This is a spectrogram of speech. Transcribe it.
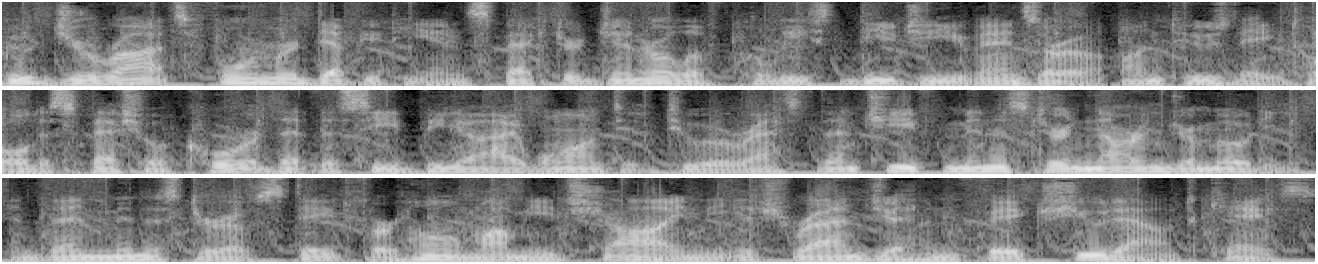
Gujarat's former Deputy Inspector General of Police DG Vanzara on Tuesday told a special court that the CBI wanted to arrest then Chief Minister Narendra Modi and then Minister of State for Home Amit Shah in the Ishrat Jahan fake shootout case.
